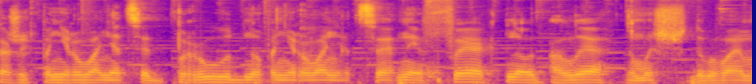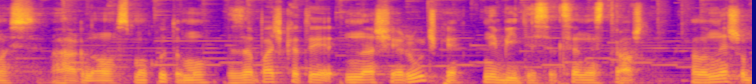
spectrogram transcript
Кажуть, панірування це брудно, панірування це неефектно, але ну, ми ж добиваємось гарного смаку, тому запачкати наші ручки, не бійтеся, це не страшно. Головне, щоб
